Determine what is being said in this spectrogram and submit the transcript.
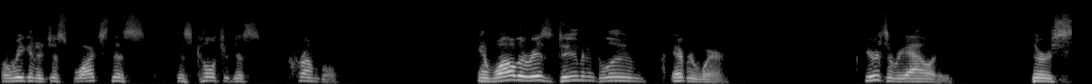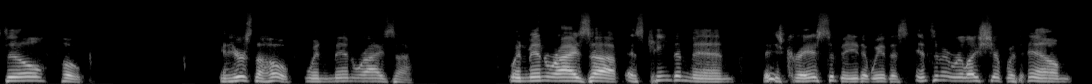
Or are we going to just watch this, this culture just crumble? And while there is doom and gloom everywhere, here's the reality there's still hope. And here's the hope when men rise up. When men rise up as kingdom men, that He's created us to be, that we have this intimate relationship with Him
